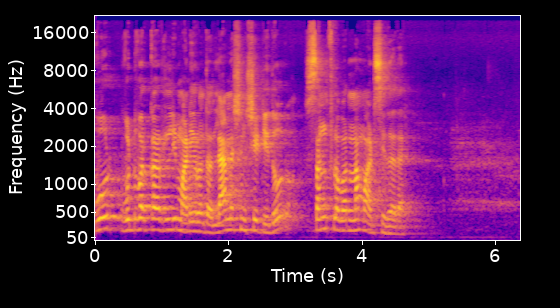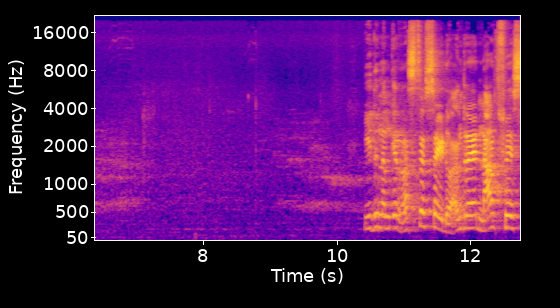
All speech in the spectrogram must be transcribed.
ವುಡ್ ವುಡ್ ವರ್ಕಲ್ಲಿ ಮಾಡಿರುವಂಥದ್ದು. ಲ್ಯಾಮಿನೇಷನ್ ಶೀಟ್ ಇದು. ಸನ್ಫ್ಲವರ್ನ ಮಾಡಿಸಿದ್ದಾರೆ. ಇದು ನಮಗೆ ರಸ್ತೆ ಸೈಡು ಅಂದರೆ ನಾರ್ತ್ ಫೇಸ್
